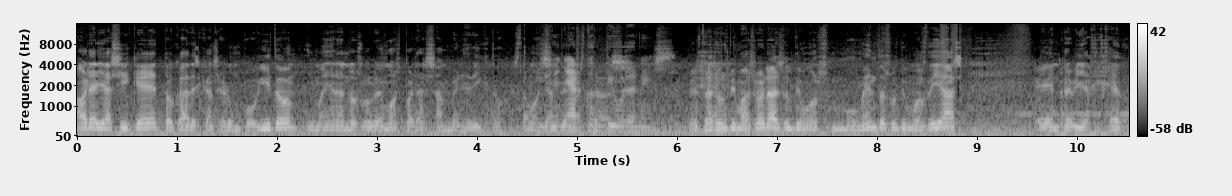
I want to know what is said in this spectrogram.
ahora ya sí que toca descansar un poquito y mañana nos volvemos para San Benedicto. Estamos Y ya soñar con nuestras- tiburones. Nuestras últimas horas, últimos momentos, últimos días en Revillagigedo.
